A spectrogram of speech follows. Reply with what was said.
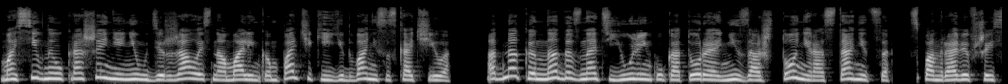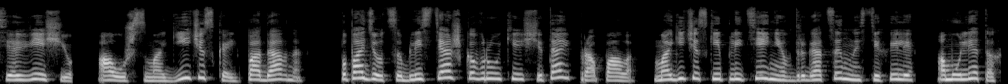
Массивное украшение не удержалось на маленьком пальчике и едва не соскочило. Однако надо знать Юленьку, которая ни за что не расстанется с понравившейся вещью, а уж с магической подавно. Попадется блестяшка в руки, считай, пропала. Магические плетения в драгоценностях или амулетах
